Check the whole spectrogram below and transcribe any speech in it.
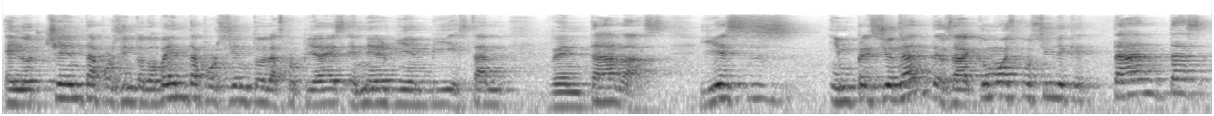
el 80%, 90% de las propiedades en Airbnb están rentadas. Y es impresionante, o sea, ¿cómo es posible que tantas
